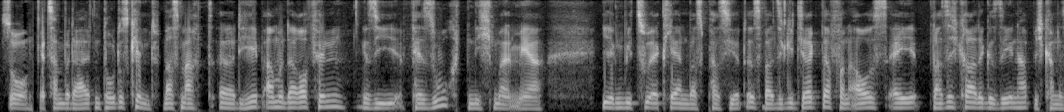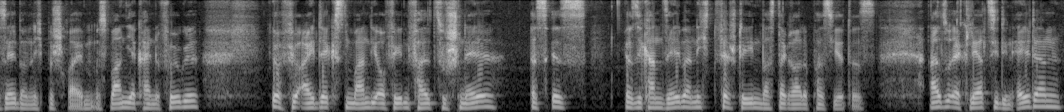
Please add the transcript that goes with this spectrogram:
So, jetzt haben wir da halt ein totes Kind. Was macht äh, die Hebamme daraufhin? Sie versucht nicht mal mehr irgendwie zu erklären, was passiert ist, weil sie geht direkt davon aus, ey, was ich gerade gesehen habe, ich kann es selber nicht beschreiben. Es waren ja keine Vögel. Für Eidechsen waren die auf jeden Fall zu schnell. Es ist, sie kann selber nicht verstehen, was da gerade passiert ist. Also erklärt sie den Eltern,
